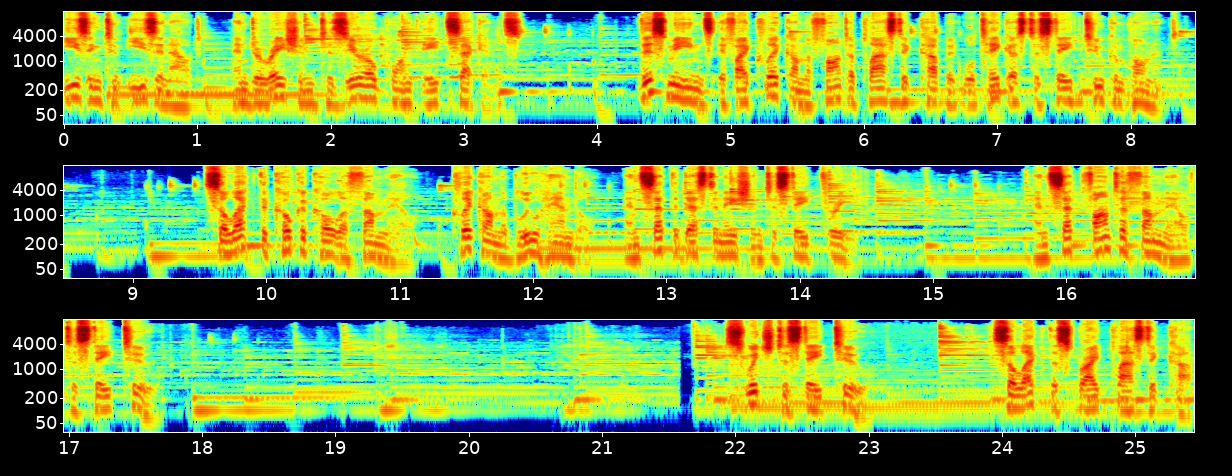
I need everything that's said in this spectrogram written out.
easing to ease in out, and duration to 0.8 seconds. This means if I click on the Fanta plastic cup it will take us to state 2 component. Select the Coca-Cola thumbnail, click on the blue handle, and set the destination to state 3. And set Fanta thumbnail to state 2. Switch to state 2. Select the Sprite plastic cup.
